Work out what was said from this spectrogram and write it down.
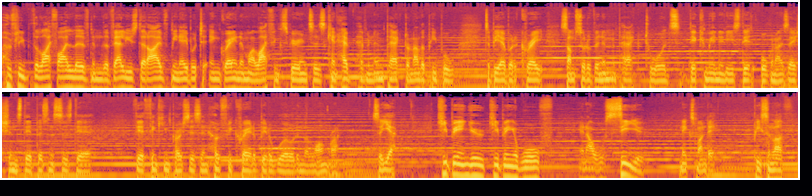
hopefully the life I lived and the values that I've been able to ingrain in my life experiences can have, have an impact on other people to be able to create some sort of an impact towards their communities, their organizations, their businesses, their their thinking process and hopefully create a better world in the long run. So yeah, keep being you, keep being a wolf, and I will see you next Monday. Peace and love.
